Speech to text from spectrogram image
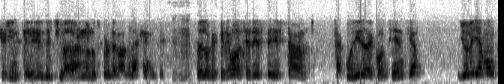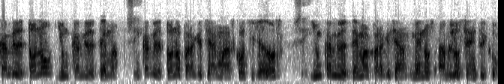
que el interés del ciudadano, los problemas de la gente. Entonces lo que queremos hacer es esta sacudida de conciencia yo le llamo un cambio de tono y un cambio de tema. Un cambio de tono para que sea más conciliador y un cambio de tema para que sea menos amlocéntrico.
